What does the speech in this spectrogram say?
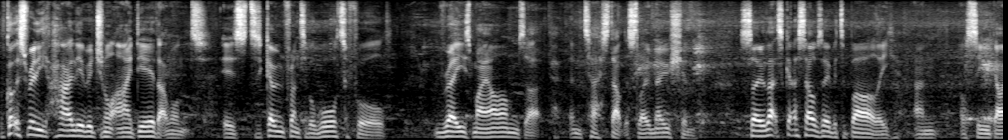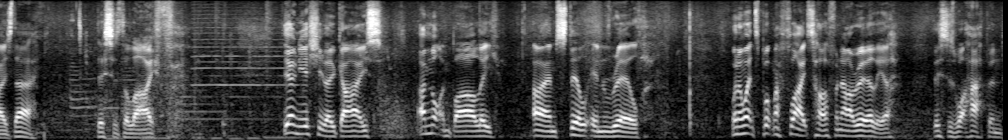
I've got this really highly original idea that I want is to go in front of a waterfall, raise my arms up and test out the slow motion. So let's get ourselves over to Bali and I'll see you guys there. This is the life. The only issue though guys, I'm not in Bali, I am still in Rhyl. When I went to book my flights half an hour earlier, this is what happened.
